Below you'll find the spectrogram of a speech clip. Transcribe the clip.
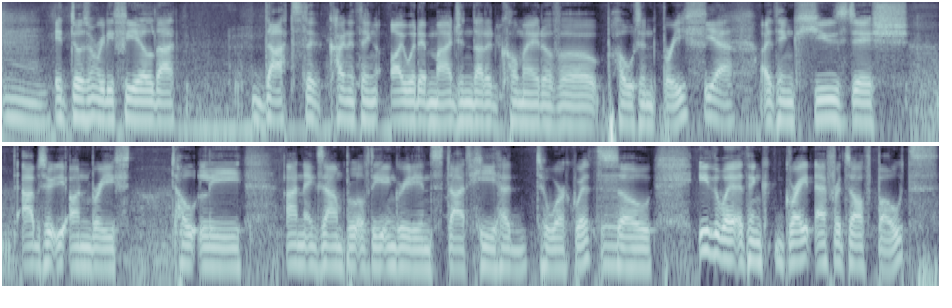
Mm. it doesn't really feel that that's the kind of thing I would imagine that had come out of a potent brief. Yeah. I think Hugh's dish, absolutely unbriefed, totally an example of the ingredients that he had to work with. Mm. So, either way, I think great efforts off both.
